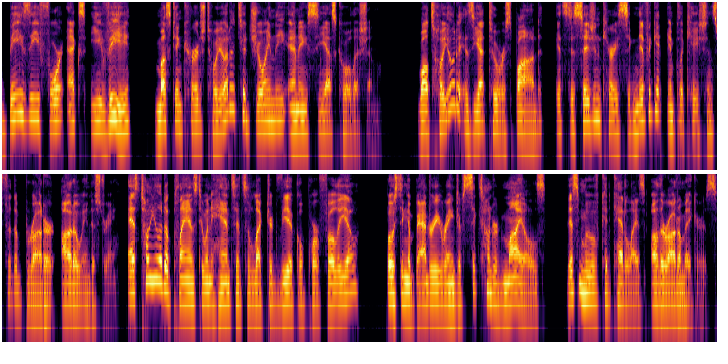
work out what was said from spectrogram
BZ4X EV, Musk encouraged Toyota to join the NACS coalition. While Toyota is yet to respond, its decision carries significant implications for the broader auto industry. As Toyota plans to enhance its electric vehicle portfolio, boasting a battery range of 600 miles, this move could catalyze other automakers,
